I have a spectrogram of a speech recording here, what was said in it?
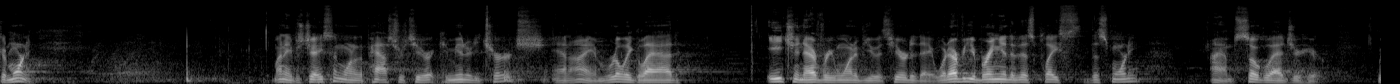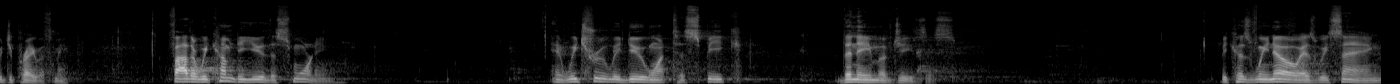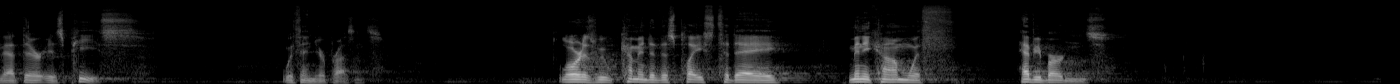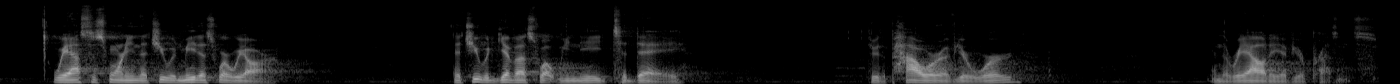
Good morning. My name is Jason, one of the pastors here at Community Church, and I am really glad each and every one of you is here today. Whatever you bring into this place this morning, I am so glad you're here. Would you pray with me? Father, we come to you this morning, and we truly do want to speak the name of Jesus. Because we know, as we sang, that there is peace within your presence. Lord, as we come into this place today, many come with heavy burdens. We ask this morning that you would meet us where we are, that you would give us what we need today through the power of your word and the reality of your presence.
